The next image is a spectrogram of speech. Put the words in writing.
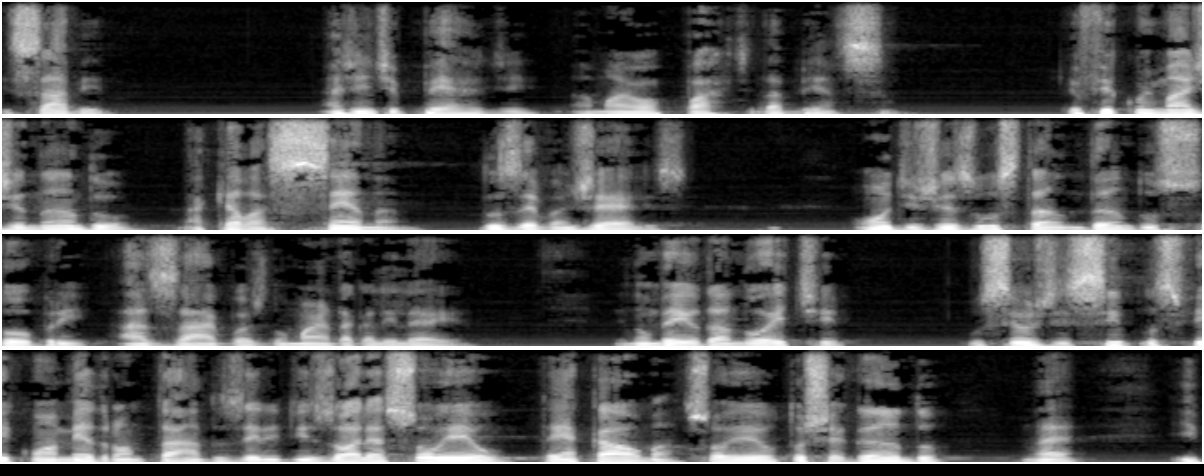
E sabe, a gente perde a maior parte da bênção. Eu fico imaginando aquela cena dos evangelhos, onde Jesus está andando sobre as águas do mar da Galileia. E no meio da noite, os seus discípulos ficam amedrontados, ele diz, olha, sou eu, tenha calma, sou eu, estou chegando, né? E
